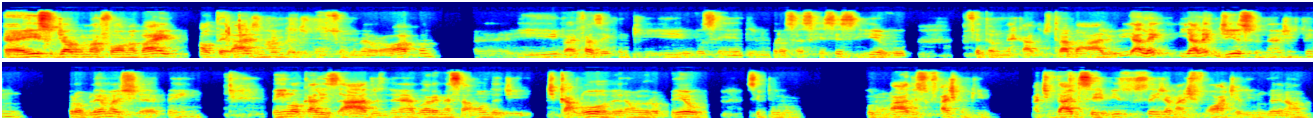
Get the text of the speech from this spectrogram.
É, isso, de alguma forma, vai alterar a dinâmica de consumo na Europa é, e vai fazer com que você entre num processo recessivo, afetando o mercado de trabalho. E além, e além disso, né, a gente tem problemas é, bem, bem localizados. Né? Agora, nessa onda de, de calor, verão europeu, se por um por um lado, isso faz com que a atividade de serviço seja mais forte ali no verão.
